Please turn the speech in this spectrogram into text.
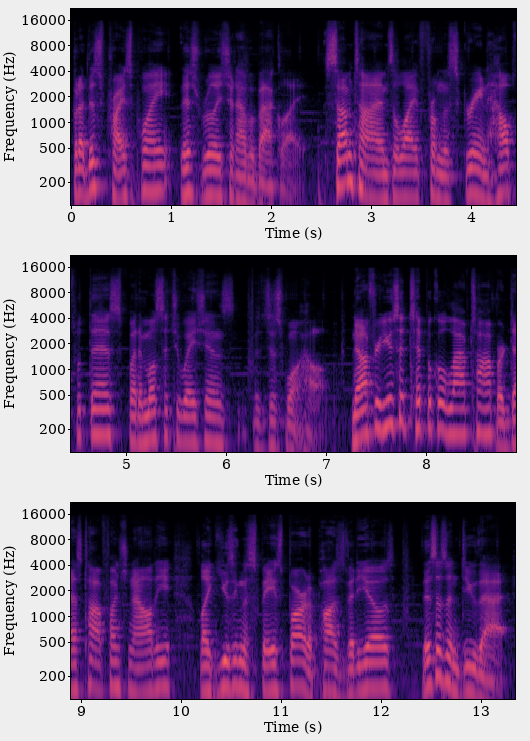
but at this price point, this really should have a backlight. Sometimes the light from the screen helps with this, but in most situations, it just won't help. Now, if you're used to typical laptop or desktop functionality, like using the spacebar to pause videos, this doesn't do that,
